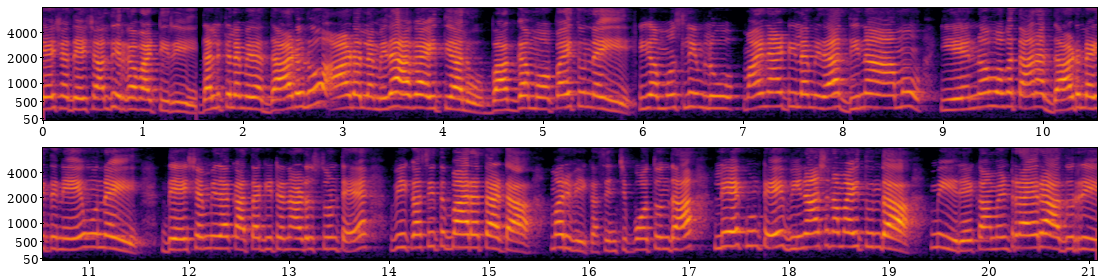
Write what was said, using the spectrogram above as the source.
దేశ దేశాలు తిరగబట్టిరి దళితుల మీద దాడులు ఆడోళ్ళ మీద అఘాయిత్యాలు బగ్గ మోపైతున్నాయి. ఇక ముస్లిం ముస్లింలు మైనార్టీల మీద దినాము ఎన్నో ఒక తాన దాడులైతేనే ఉన్నాయి. దేశం మీద కథ గిట నడుస్తుంటే వికసిత భారత్ అట మరి వికసించిపోతుందా? లేకుంటే వినాశనం అవుతుందా మీరే కామెంట్ రాయరా అదుర్రి.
